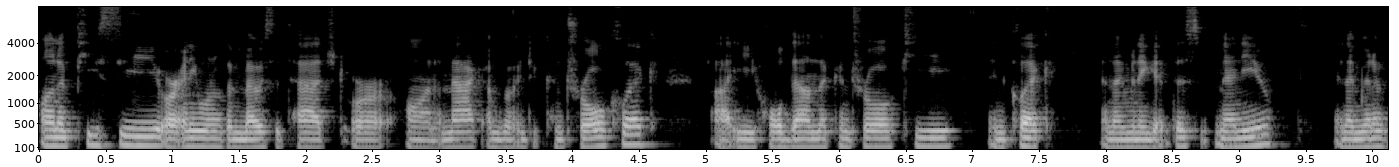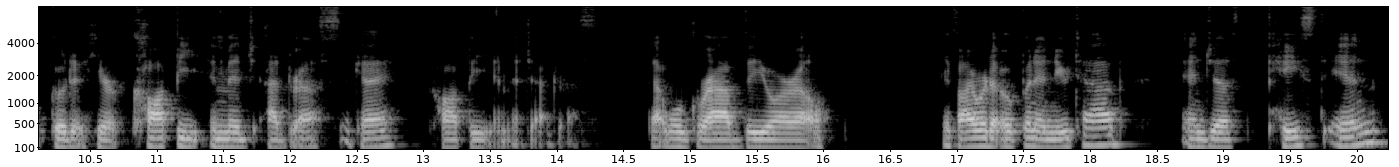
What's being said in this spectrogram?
on a PC or anyone with a mouse attached or on a Mac. I'm going to control click, i.e. hold down the control key and click, and I'm going to get this menu, and I'm going to go to here, copy image address, okay? Copy image address. That will grab the URL. If I were to open a new tab and just paste in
